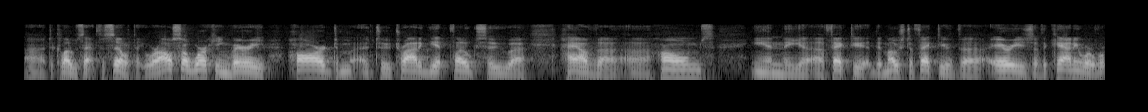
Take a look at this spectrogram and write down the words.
uh, to close that facility. We're also working very hard to, to try to get folks who uh, have homes in the effective, the most effective areas of the county. We're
